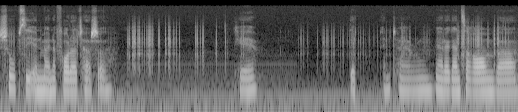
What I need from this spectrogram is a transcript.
schob sie in meine Vordertasche. Okay. Der entire room. Ja, der ganze Raum war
